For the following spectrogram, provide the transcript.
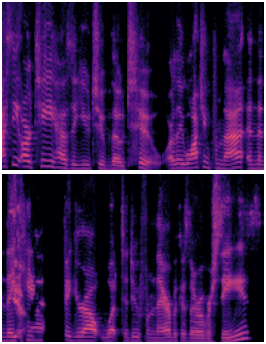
I see RT has a YouTube though too. Are they watching from that, and then they Yeah. can't figure out what to do from there because they're overseas?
